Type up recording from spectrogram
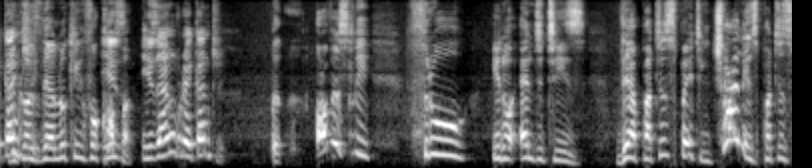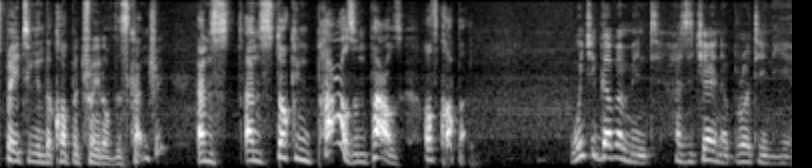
country? because they're looking for Is, copper. is Anglo a country? Uh, Obviously, through you know entities, they are participating. China is participating in the copper trade of this country and and stocking piles and piles of copper. Which government has China brought in here?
